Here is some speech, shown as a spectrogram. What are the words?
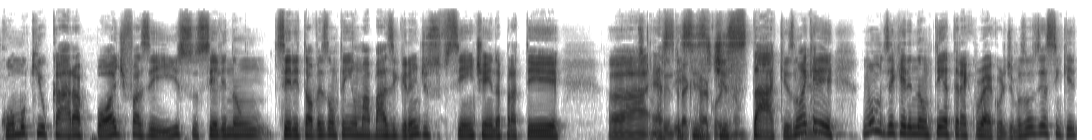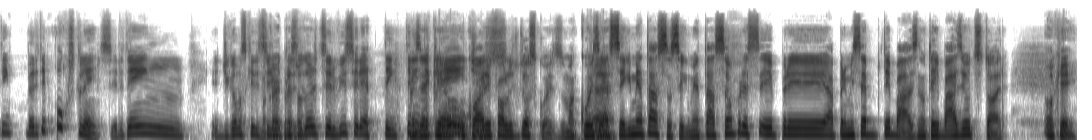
como que o cara pode fazer isso se ele não, se ele talvez não tenha uma base grande o suficiente ainda pra ter ah, Se não tem es- track esses record, destaques. Não é. que ele, não vamos dizer que ele não tenha track record, mas vamos dizer assim, que ele tem, ele tem poucos clientes. Ele tem, digamos que ele Uma seja um prestador de serviço, ele é- tem 30 Mas é que clientes. o Corey falou de duas coisas. Uma coisa é, É. a segmentação. Segmentação, pre- pre- a premissa é ter base. Não tem base é outra história. Ok.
